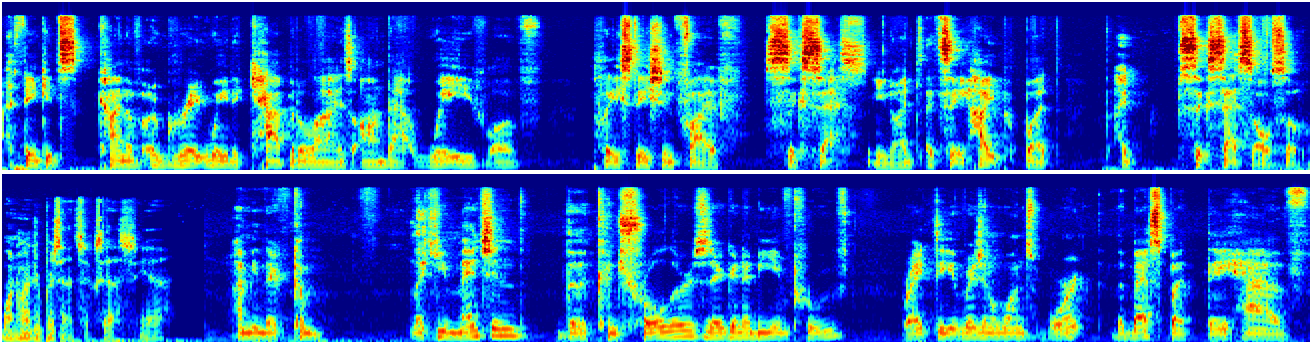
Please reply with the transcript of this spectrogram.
I think it's kind of a great way to capitalize on that wave of PlayStation 5 success. You know, I'd, I'd say hype, but I, success also. 100% success, yeah. I mean, they're, com- like you mentioned, the controllers, they're going to be improved, right? The original ones weren't the best, but they have,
